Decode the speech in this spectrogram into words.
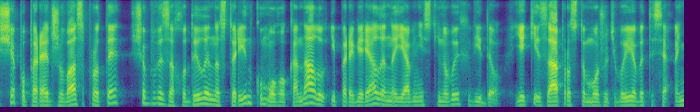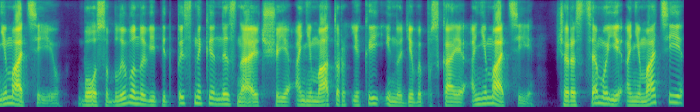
ще попереджу вас про те, щоб ви заходили на сторінку мого каналу і перевіряли наявність нових відео, які запросто можуть виявитися анімацією. Бо особливо нові підписники не знають, що є аніматор, який іноді випускає анімації. Через це мої анімації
